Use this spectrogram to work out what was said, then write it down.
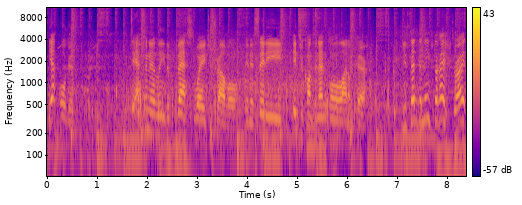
Yep, all good. Definitely the best way to travel in a city, intercontinental, I don't care. You said the nächste rechts, right?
